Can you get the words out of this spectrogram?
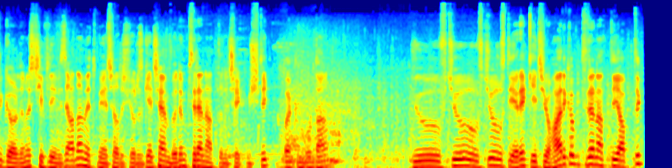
Şu gördüğünüz çiftliğimizi adam etmeye çalışıyoruz. Geçen bölüm tren hattını çekmiştik. Bakın buradan Cuf cuf cuf diyerek geçiyor. Harika bir tren hattı yaptık.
